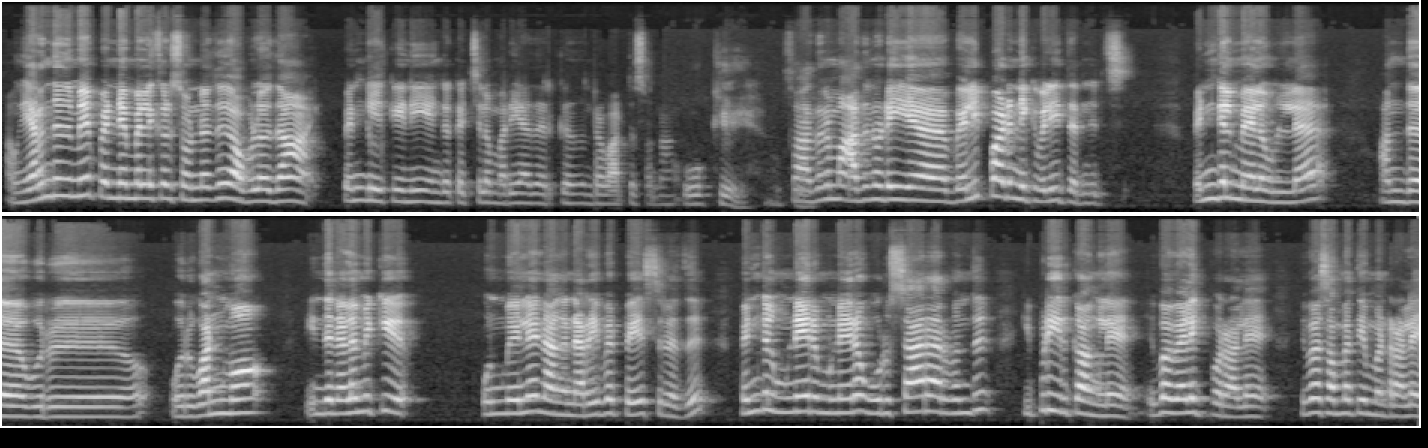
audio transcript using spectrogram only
அவங்க இறந்ததுமே பெண் எம்எல்ஏக்கள் சொன்னது அவ்வளோதான் பெண்களுக்கு இனி எங்கள் கட்சியில் மரியாதை இருக்குதுன்ற வார்த்தை சொன்னாங்க. ஓகே ஸோ அதன அதனுடைய வெளிப்பாடு இன்னைக்கு வெளியே தெரிஞ்சிருச்சு. பெண்கள் மேலே உள்ள அந்த ஒரு ஒரு வன்மம் இந்த நிலைமைக்கு உண்மையிலே நாங்கள் நிறைய பேர் பேசுகிறது பெண்கள் முன்னேற முன்னேற ஒரு சாரார் வந்து இப்படி இருக்காங்களே இவ வேலைக்கு போகிறாளே இவ சம்மத்தியம் பண்ணுறாளே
